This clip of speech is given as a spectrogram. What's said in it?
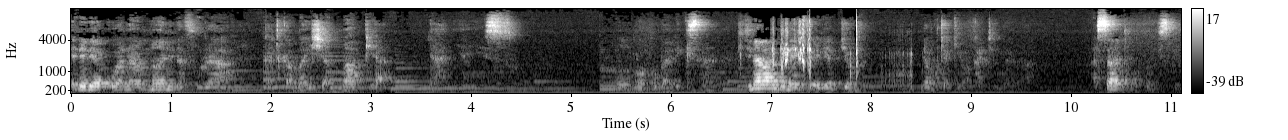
Endelea kuwa na amani na furaha katika maisha mapya ndani ya Yesu. Mungu akubariki sana. Jina langu naitwa Elia nakutakia wakati mwema. Asante kwa kunisikia.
